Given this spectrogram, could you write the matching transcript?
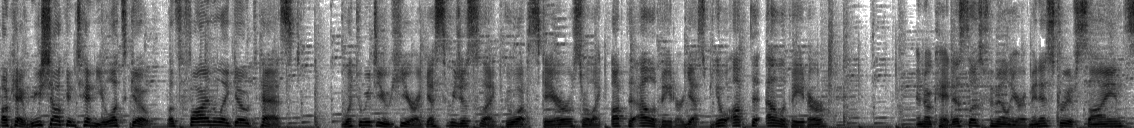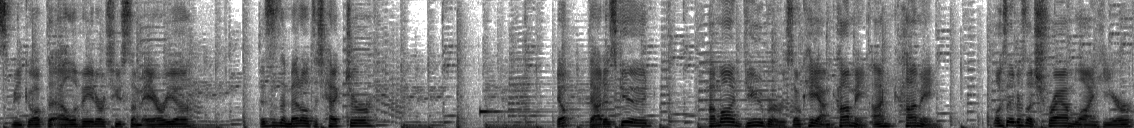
Okay, we shall continue. Let's go. Let's finally go test. What do we do here? I guess we just, like, go upstairs or, like, up the elevator. Yes, we go up the elevator. And okay, this looks familiar. Ministry of Science. We go up the elevator to some area. This is a metal detector. Yep, that is good. Come on, goobers. Okay, I'm coming. I'm coming. Looks like there's a tram line here.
